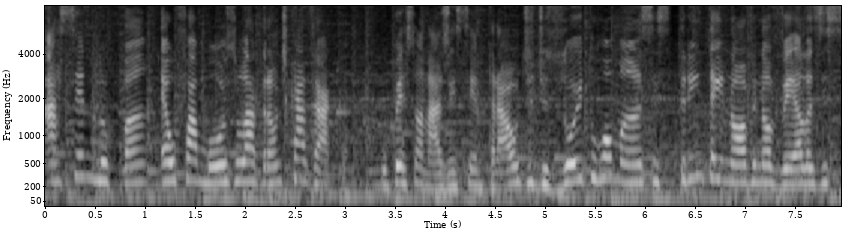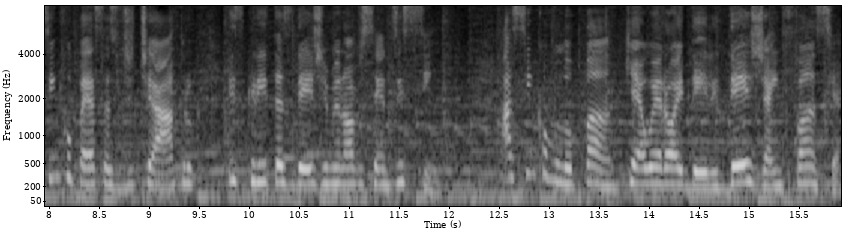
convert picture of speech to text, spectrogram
Arsène Lupin é o famoso ladrão de casaca, o personagem central de 18 romances, 39 novelas e 5 peças de teatro escritas desde 1905. Assim como Lupin, que é o herói dele desde a infância,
